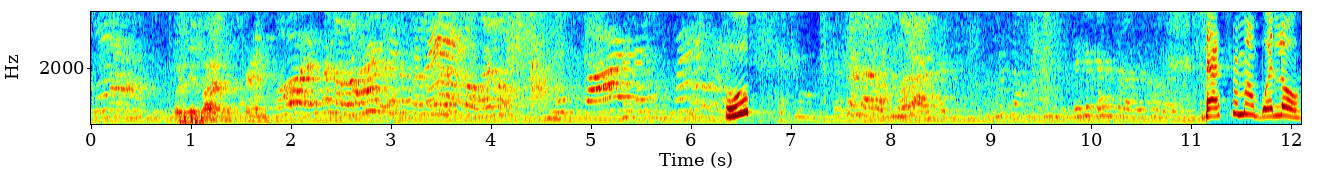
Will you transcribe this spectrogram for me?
Yeah. Or is it Bart's friend? Oh, esa la va a esa se la dio a tu abuelo. It's Barbie's friend. Oops. Dile que se la dio a su abuelo. That's from abuelo.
